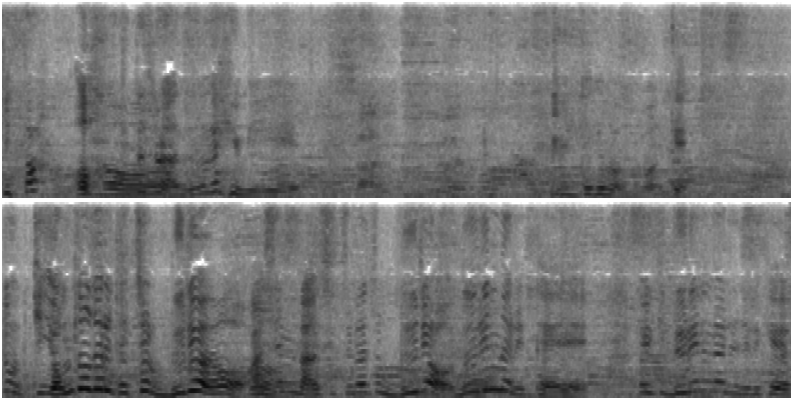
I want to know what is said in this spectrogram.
기타? 어, 어. 기타 좀 왔는데 선생님이 되게 막, 막 이렇게 또 염소들이 대체로 느려요. 아시는 아시지만 좀 느려 느릿느릿해. 이렇게 느릿느릿 이렇게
